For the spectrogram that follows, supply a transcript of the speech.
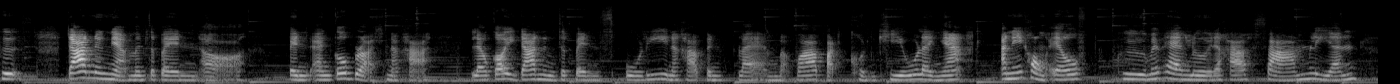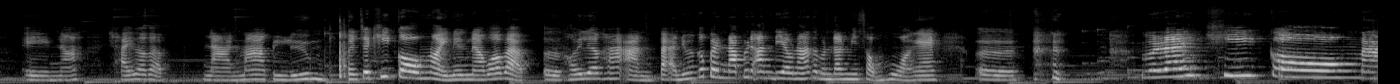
คือด้านหนึ่งเนี่ย มันจะเป็นเอ่อเป็น angle brush นะคะ แล้วก็อีกด้านหนึ่งจะเป็นสปูลี่นะคะ เป็นแปรงแบบว่าปัดขนคิ้วอะไรเงี้ย อันนี้ของ ELF คือไม่แพงเลยนะคะ 3 เหรียญเองนะ ใช้มาแบบนานมากลืม เหมือนจะขี้โกงหน่อยนึงนะว่าแบบ เออเขาให้เลือก 5 อัน แต่อันนี้มันก็เป็นนับเป็นอันเดียวนะ แต่มันดันมี 2 หัวไง เออไม่ได้ขี้โกงนะ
